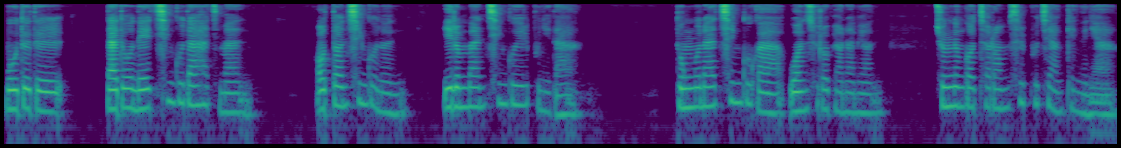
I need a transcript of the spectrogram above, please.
모두들 나도 내 친구다 하지만 어떤 친구는 이름만 친구일 뿐이다. 동무나 친구가 원수로 변하면 죽는 것처럼 슬프지 않겠느냐.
